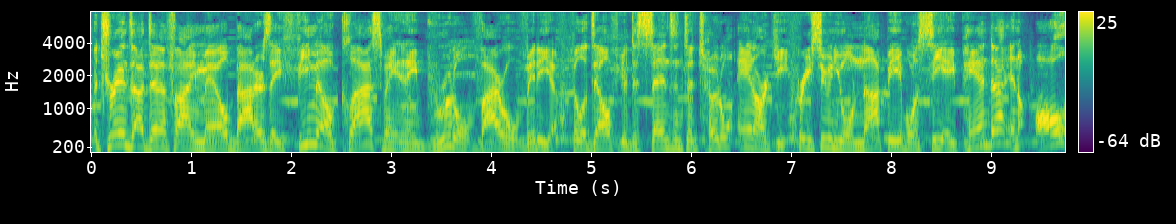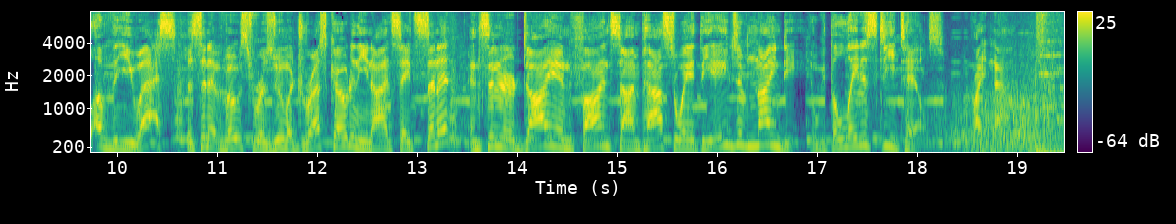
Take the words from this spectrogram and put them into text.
A trans identifying male batters a female classmate in a brutal viral video. Philadelphia descends into total anarchy. Pretty soon, you will not be able to see a panda in all of the U.S. The Senate votes to resume a dress code in the United States Senate, and Senator Dianne Feinstein passed away at the age of 90. You'll get the latest details right now.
